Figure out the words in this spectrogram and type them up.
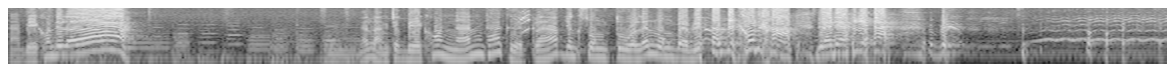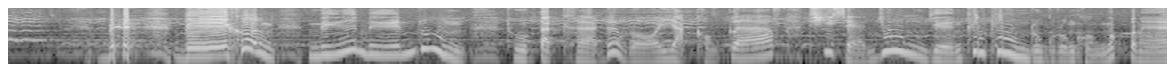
อ่าเบคอนเดือดเออแล้วหลังจากเบคอนนั้นถ้าเกิดกราฟยังทรงตัวและลงแบบนี้เบคอนขาด เดี๋ยวเดี๋ยวเดี๋ยว เบบคอนเนื้อเนื้อนุ่ม ถูกตัดขาดด้วยรอยหยักของกราฟ ที่แสนยุ่งเหยิงขึ้นขึ้นลงลงของงบประมาณ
